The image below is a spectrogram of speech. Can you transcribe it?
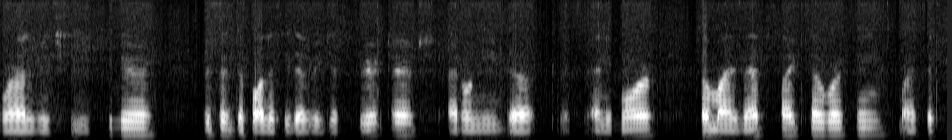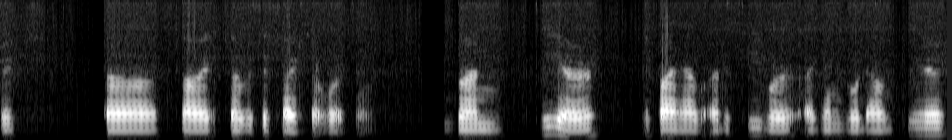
While we see here this is the policy that we just created. I don't need the, this anymore. So my websites are working my Citrix uh, site services sites are working. Even here. If I have a receiver I can go down here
